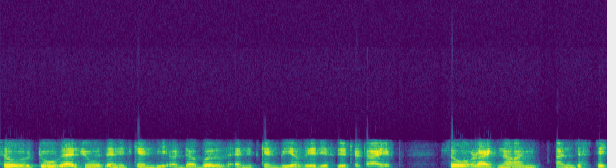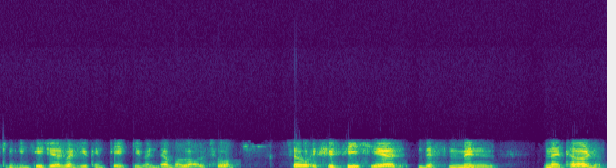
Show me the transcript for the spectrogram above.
So two values and it can be a double and it can be a various data type. So right now I'm, I'm just taking integer, but you can take even double also. So if you see here, this min method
